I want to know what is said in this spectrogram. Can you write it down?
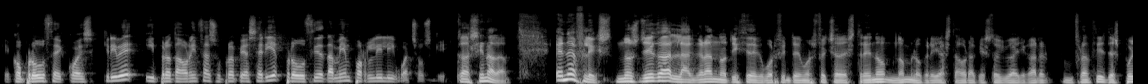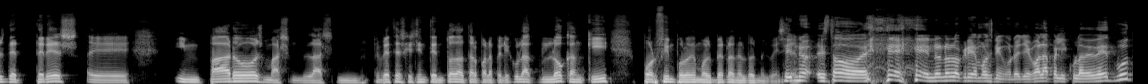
que coproduce, coescribe y protagoniza su propia serie, producida también por Lily Wachowski. Casi nada. En Netflix nos llega la gran noticia de que por fin tenemos fecha de estreno. No me lo creía hasta ahora que esto iba a llegar, Francis, después de tres eh, imparos, más las veces que se intentó adaptar para la película, Lock and Key, por fin podemos verla en el 2020. Sí, no, esto no nos lo creíamos ninguno. Llegó la película de Deadwood,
